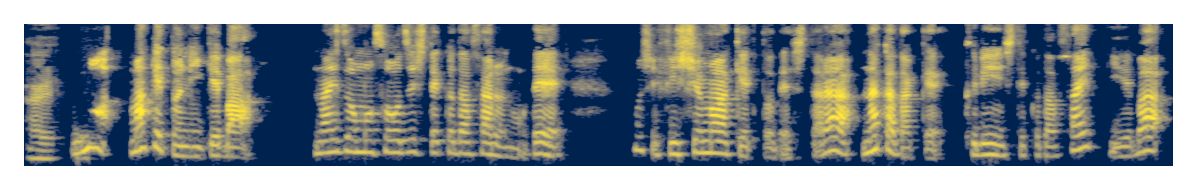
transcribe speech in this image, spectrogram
はい。まあ、マーケットに行けば内臓も掃除してくださるので、もしフィッシュマーケットでしたら、中だけクリーンしてくださいって言えば、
